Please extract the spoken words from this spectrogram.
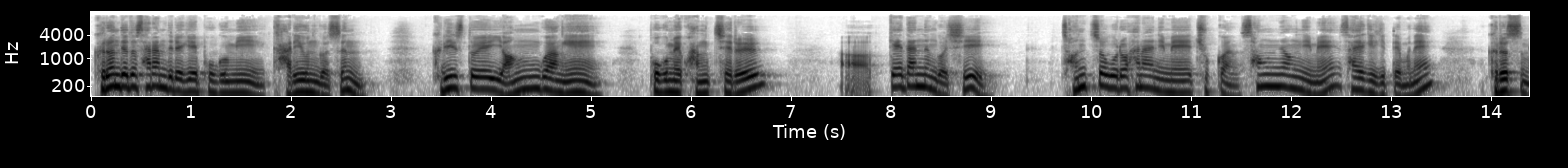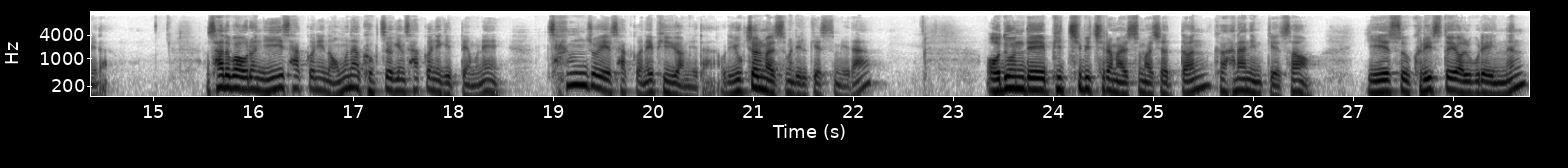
그런데도 사람들에게 복음이 가리운 것은 그리스도의 영광의 복음의 광채를 어, 깨닫는 것이 전적으로 하나님의 주권, 성령님의 사역이기 때문에 그렇습니다. 사도 바울은 이 사건이 너무나 극적인 사건이기 때문에 창조의 사건에 비유합니다. 우리 6절 말씀을 읽겠습니다. 어두운 데에 빛이 빛이라 말씀하셨던 그 하나님께서 예수 그리스도의 얼굴에 있는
